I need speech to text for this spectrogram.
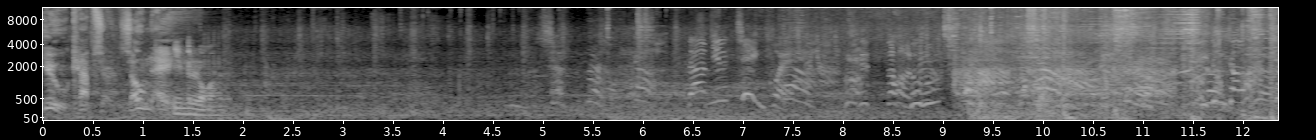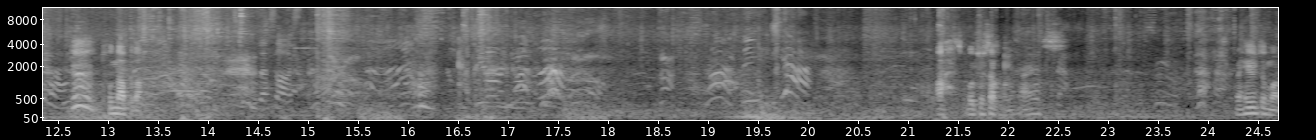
You captured Zone A. il 5! 돈 나쁘다. Scusa, sosta. 아, 못 쫓아가네. 아이씨. 나힐좀. 가.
